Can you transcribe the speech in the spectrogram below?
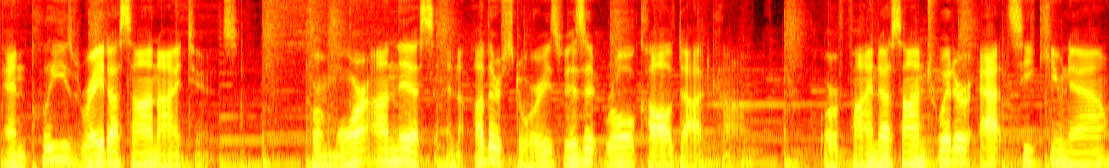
And please rate us on iTunes. For more on this and other stories, visit rollcall.com or find us on Twitter at CQNow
